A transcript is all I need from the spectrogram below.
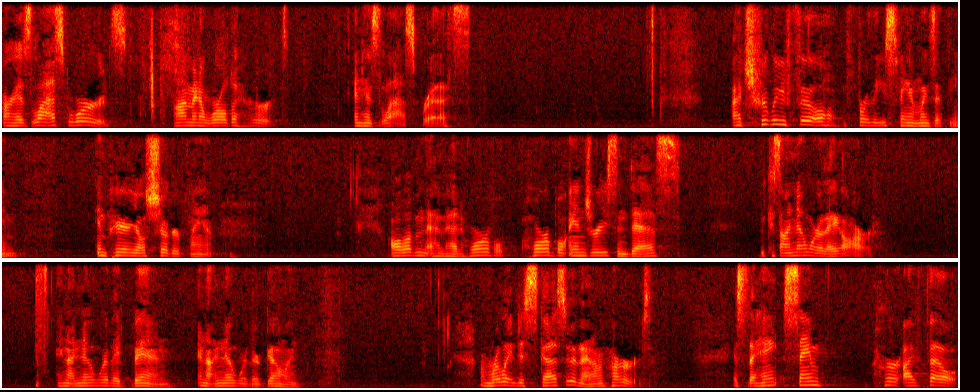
are his last words I'm in a world of hurt, and his last breaths. I truly feel for these families at the Imperial Sugar Plant all of them that have had horrible, horrible injuries and deaths, because I know where they are, and I know where they've been, and I know where they're going. I'm really disgusted and I'm hurt. It's the same hurt I felt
